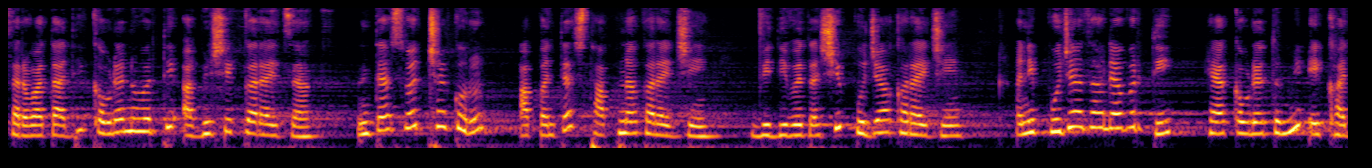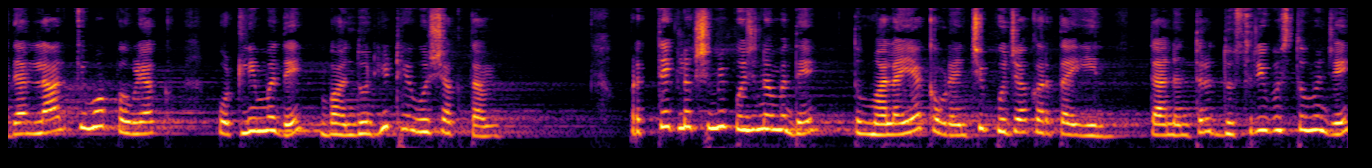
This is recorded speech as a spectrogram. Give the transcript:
सर्वात आधी कवड्यांवरती अभिषेक करायचा आणि त्या स्वच्छ करून आपण त्या स्थापना करायची. विधिवत अशी पूजा करायची. आणि पूजा झाल्यावरती ह्या कवड्या तुम्ही एखाद्या लाल किंवा पवळ्या पोटलीमध्ये बांधूनही ठेवू शकता. प्रत्येक लक्ष्मी पूजनामध्ये तुम्हाला या कवड्यांची पूजा करता येईल. त्यानंतर दुसरी वस्तू म्हणजे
